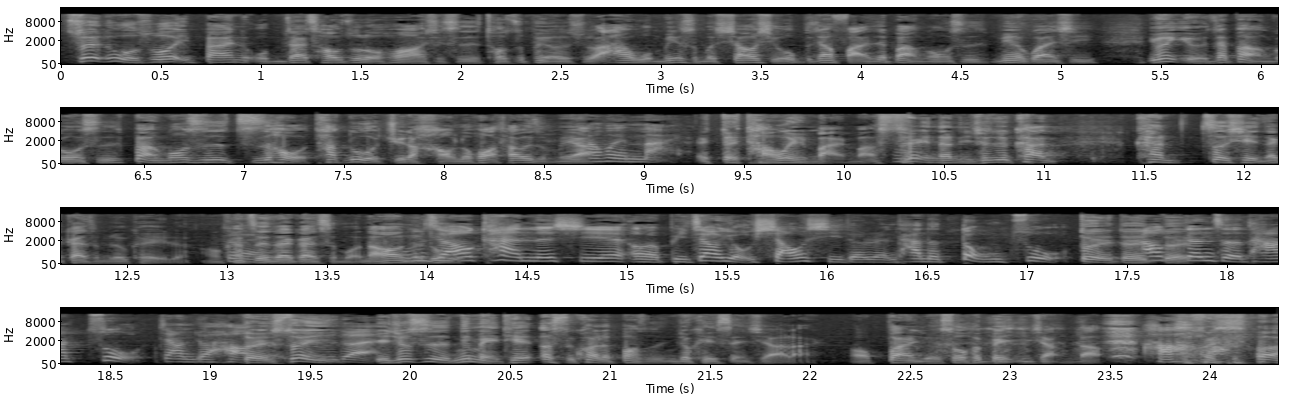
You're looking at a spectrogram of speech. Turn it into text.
所以如果说一般我们在操作的话，其实投资朋友就说啊，我没有什么消息，我不像法人在办公司，没有关系，因为有人在办公司，办公司之后他如果觉得好的话，他会怎么样？他会买哎，对，他会买嘛。所以呢，你就是看看这些人在干什么就可以了，哦看对这些人在干什么，然后呢，我们只要看那些呃比较有消息的人他的动作，对对对要跟着他做，这样就好了。对，所以不对也就是你每天二十块的报纸，你就可以省下来哦，不然有时候会被影响到。好？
